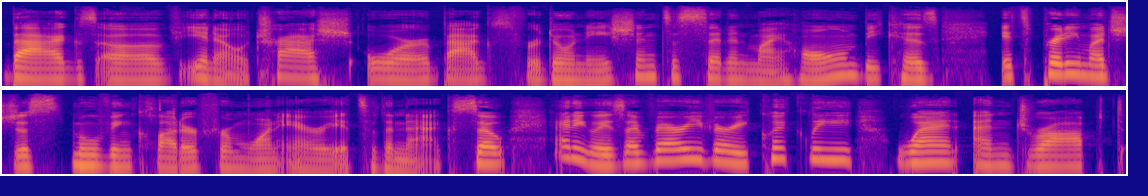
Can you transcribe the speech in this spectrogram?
bags of, you know, trash or bags for donation to sit in my home because it's pretty much just moving clutter from one area to the next. So, anyways, I very, very quickly went and dropped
